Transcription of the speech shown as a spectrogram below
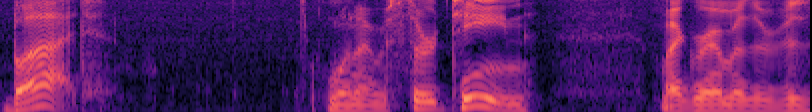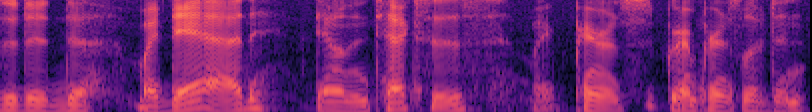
But when I was 13, my grandmother visited my dad down in Texas. My parents, grandparents lived in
